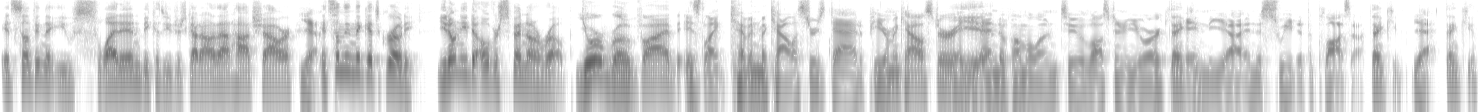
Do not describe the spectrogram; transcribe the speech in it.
It's something that you sweat in because you just got out of that hot shower. Yeah. It's something that gets grody. You don't need to overspend on a robe. Your robe vibe is like Kevin McCallister's dad, Peter McAllister, at the end of Home Alone 2, Lost in New York, Thank you. in the uh, in the suite at the plaza. Thank you. Yeah. Thank you.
